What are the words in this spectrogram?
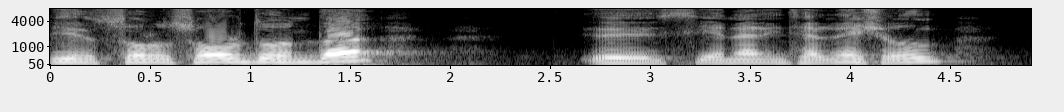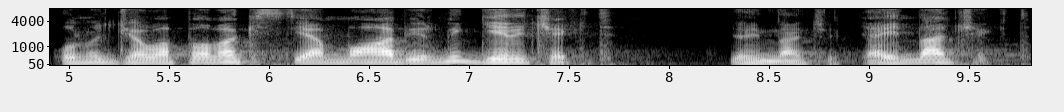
bir soru sorduğunda e, CNN International onu cevaplamak isteyen muhabirini geri çekti. Yayından çekti. Yayından çekti.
